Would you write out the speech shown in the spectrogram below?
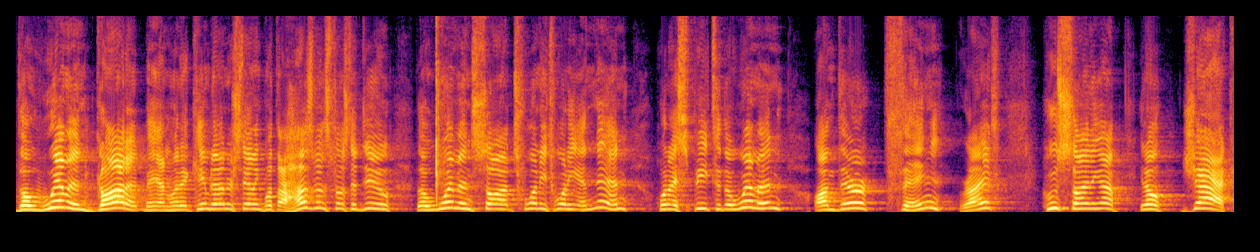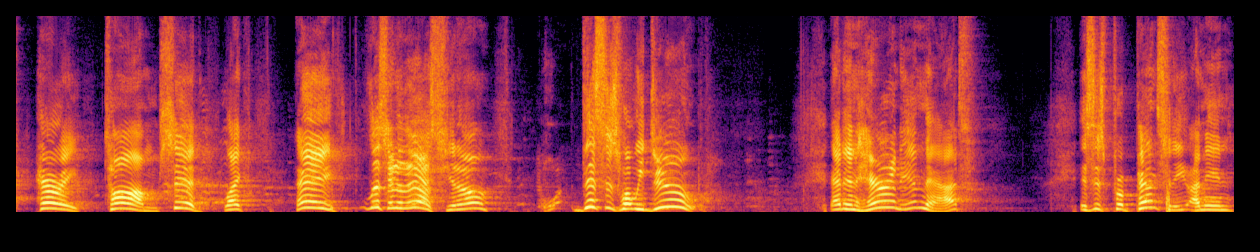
the women got it, man. When it came to understanding what the husband's supposed to do, the women saw it 2020. And then when I speak to the women on their thing, right? Who's signing up? You know, Jack, Harry, Tom, Sid, like, hey, listen to this, you know? This is what we do. And inherent in that is this propensity. I mean,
